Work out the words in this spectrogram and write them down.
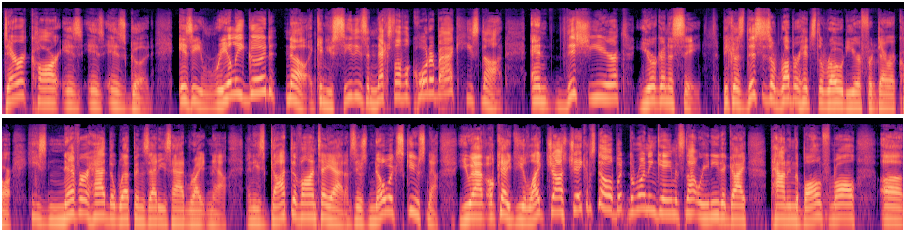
Derek Carr is is is good. Is he really good? No. Can you see he's a next level quarterback? He's not. And this year you're going to see because this is a rubber hits the road year for Derek Carr. He's never had the weapons that he's had right now, and he's got Davante Adams. There's no excuse now. You have okay. Do you like Josh Jacobs? No, but the running game it's not where you need a guy pounding the ball. And from all uh,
